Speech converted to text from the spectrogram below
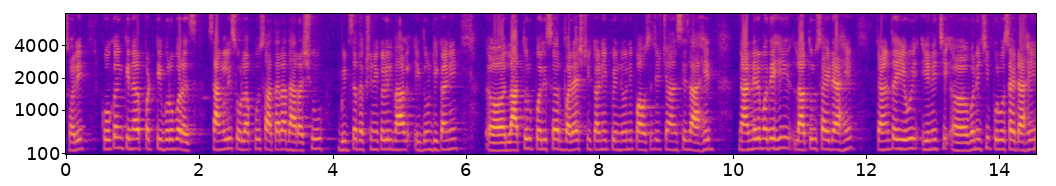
सॉरी कोकण किनारपट्टीबरोबरच सांगली सोलापूर सातारा धाराशिव बीडचा दक्षिणेकडील भाग एक दोन ठिकाणी लातूर परिसर बऱ्याच ठिकाणी पेंडोनी पावसाचे चान्सेस आहेत. नांदेडमध्येही लातूर साईड आहे. त्यानंतर येऊ येण्याची वणीची पूर्व साईड आहे.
